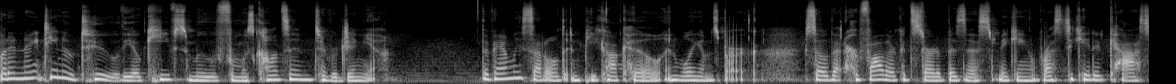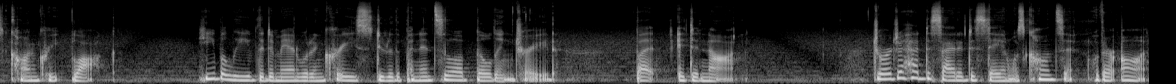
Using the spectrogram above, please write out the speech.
But in 1902, the O'Keeffes moved from Wisconsin to Virginia. The family settled in Peacock Hill in Williamsburg so that her father could start a business making rusticated cast concrete block. He believed the demand would increase due to the peninsula building trade, but it did not. Georgia had decided to stay in Wisconsin with her aunt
